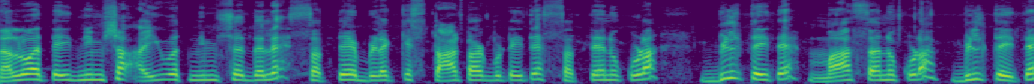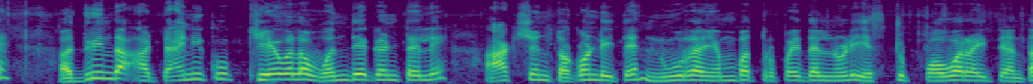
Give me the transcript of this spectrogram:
ನಲ್ವತ್ತೈದು ನಿಮಿಷ, ಐವತ್ತು ನಿಮಿಷದಲ್ಲೇ ಸತ್ತೆ ಬೆಳಕ್ಕೆ ಸ್ಟಾರ್ಟ್ ಆಗಿಬಿಟ್ಟೈತೆ ಸತ್ತೆನೂ ಕೂಡ ಬೀಳ್ತೈತೆ, ಮಾಸನೂ ಕೂಡ ಬೀಳ್ತೈತೆ. ಅದರಿಂದ ಆ ಟ್ಯಾನಿಕು ಕೇವಲ ಒಂದೇ ಗಂಟೆಯಲ್ಲಿ ಆಕ್ಷನ್ ತಗೊಂಡೈತೆ. ನೂರ ಎಂಬತ್ತು ರೂಪಾಯಿದಲ್ಲಿ ನೋಡಿ ಎಷ್ಟು ಪವರ್ ಐತೆ ಅಂತ.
